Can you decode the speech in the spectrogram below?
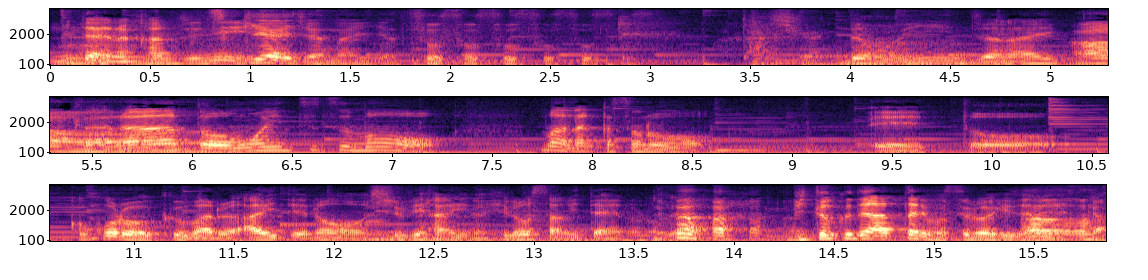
みたいな感じに。付き合いじゃないやつ。そうそうそうそうそうそう。確かにでもいいんじゃないかなと思いつつもまあなんかそのえーっと心を配る相手の守備範囲の広さみたいなのが 美徳であったりもするわけじゃないですか、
